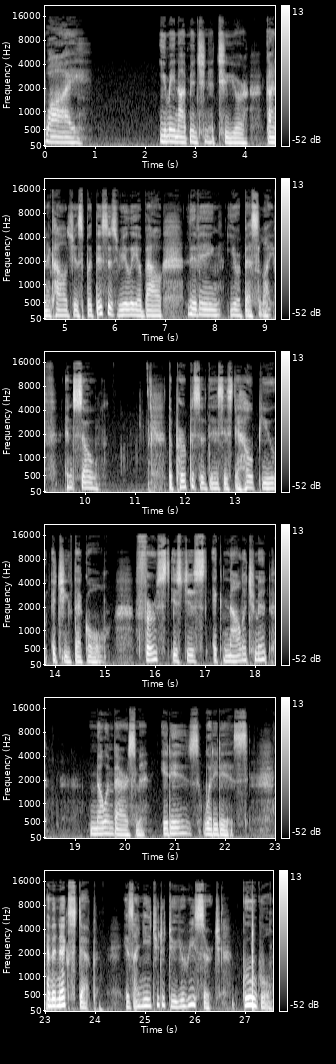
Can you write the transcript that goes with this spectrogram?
why you may not mention it to your gynecologist, but this is really about living your best life. And so the purpose of this is to help you achieve that goal. First is just acknowledgement, no embarrassment. It is what it is. And the next step is I need you to do your research. Google.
